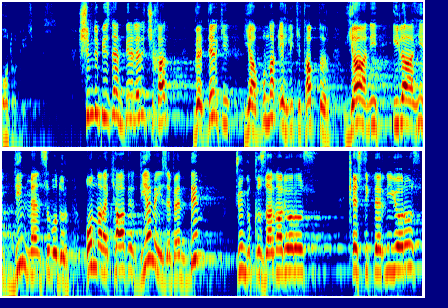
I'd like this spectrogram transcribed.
odur diyeceğiz. Şimdi bizden birileri çıkar ve der ki ya bunlar ehli kitaptır. Yani ilahi din mensubudur. Onlara kafir diyemeyiz efendim. Çünkü kızlarını alıyoruz. Kestiklerini yiyoruz.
